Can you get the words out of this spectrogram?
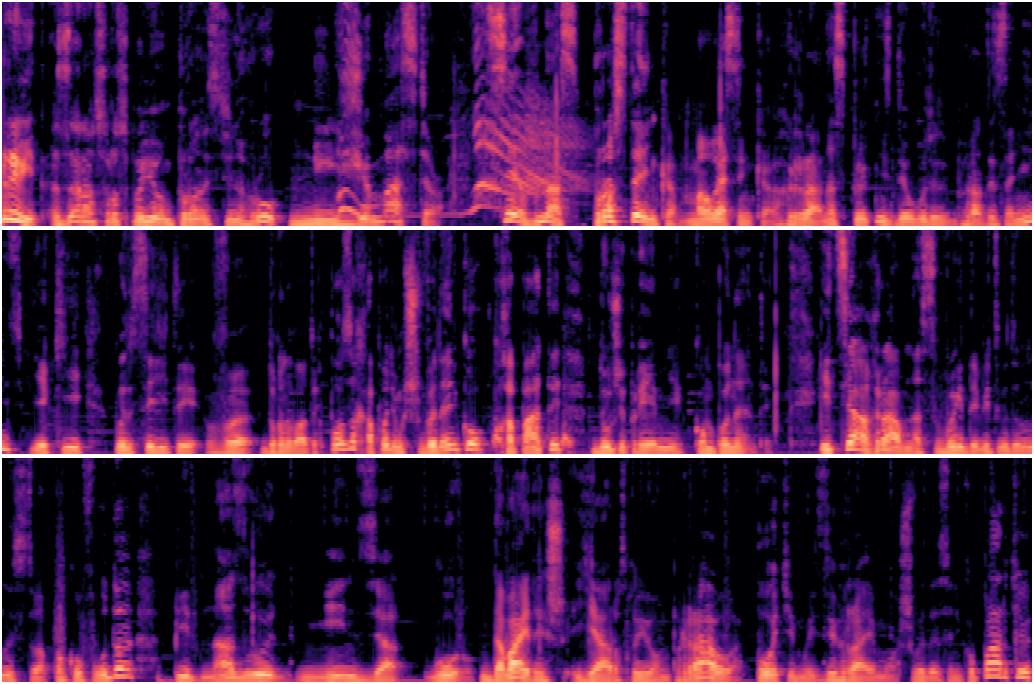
Привіт! Зараз розповім про настільну гру Ninja Master. Це в нас простенька, малесенька гра на спритність, де ви будете грати за ніндзь, які будуть сидіти в дурнуватих позах, а потім швиденько хапати дуже приємні компоненти. І ця гра в нас вийде від видавництва Пакофуда під назвою Ninja Guru. Давайте ж я розповім вам правила, потім ми зіграємо швидесеньку партію,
